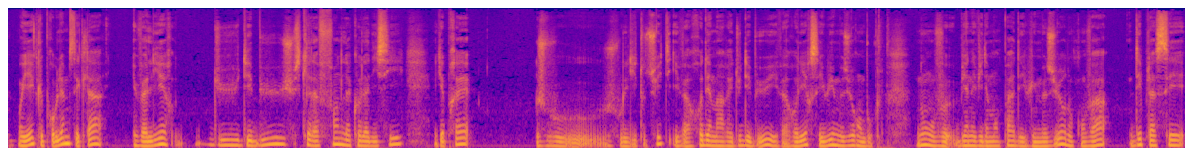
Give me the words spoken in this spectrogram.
Vous voyez que le problème c'est que là, il va lire du début jusqu'à la fin de la collade ici, et qu'après, je vous, le dis tout de suite, il va redémarrer du début et il va relire ces 8 mesures en boucle. Nous, on veut bien évidemment pas des 8 mesures, donc on va déplacer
